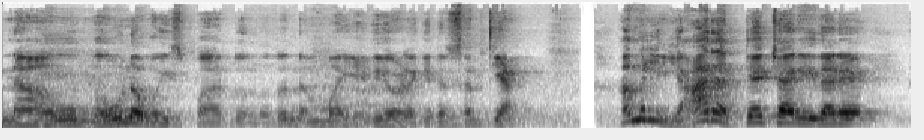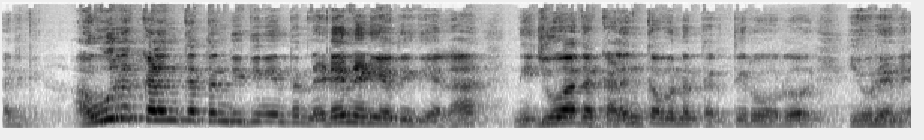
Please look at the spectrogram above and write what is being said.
ನಾವು ಮೌನ ವಹಿಸಬಾರ್ದು ಅನ್ನೋದು ನಮ್ಮ ಎದೆಯೊಳಗಿನ ಸತ್ಯ. ಆಮೇಲೆ ಯಾರು ಅತ್ಯಾಚಾರಿ ಇದ್ದಾರೆ ಅದಕ್ಕೆ ಅವರ ಕಳಂಕ ತಂದಿದ್ದೀನಿ ಅಂತ ನಡೆ ನಡೆಯೋದು ಇದೆಯಲ್ಲ, ನಿಜವಾದ ಕಳಂಕವನ್ನು ತರ್ತಿರೋರು ಇವರೇನೆ.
